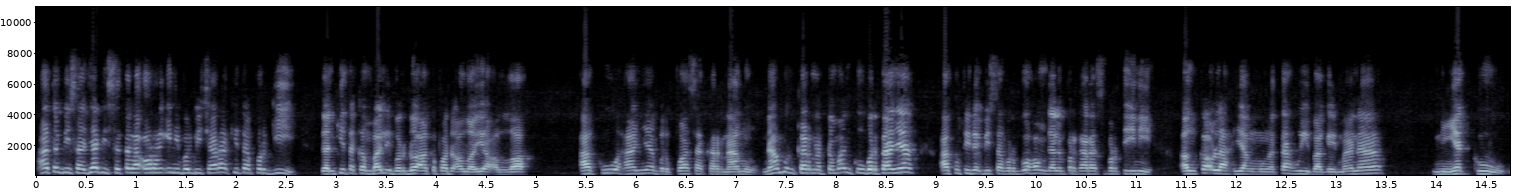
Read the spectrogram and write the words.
Atau bisa jadi setelah orang ini berbicara kita pergi dan kita kembali berdoa kepada Allah, ya Allah, aku hanya berpuasa karenamu. Namun karena temanku bertanya, aku tidak bisa berbohong dalam perkara seperti ini. Engkaulah yang mengetahui bagaimana niatku.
